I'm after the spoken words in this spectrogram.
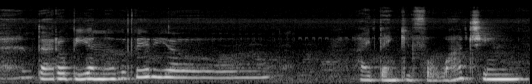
And that'll be another video. I thank you for watching.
